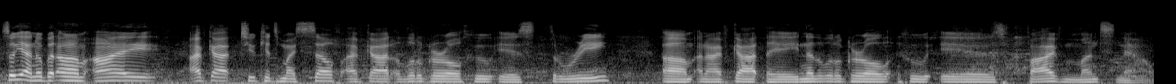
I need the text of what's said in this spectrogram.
So yeah, no, but um, I I've got two kids myself. I've got a little girl who is three, um, and I've got a, another little girl who is five months now.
